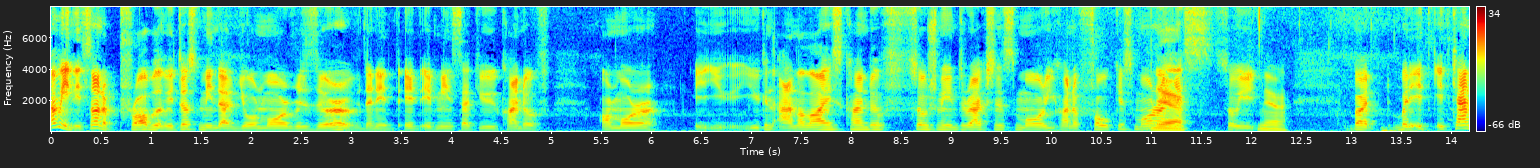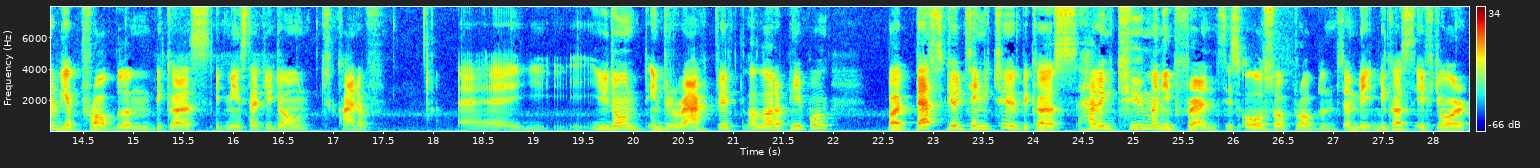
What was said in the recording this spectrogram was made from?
I mean, it's not a problem. It does mean that you're more reserved, and it, it, it means that you kind of are more. You, you can analyze kind of social interactions more. You kind of focus more, I Yeah. guess. So you, Yeah. But but it, it can be a problem because it means that you don't kind of uh, you don't interact with a lot of people. But that's good thing too because having too many friends is also a problem. And be, because if you're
